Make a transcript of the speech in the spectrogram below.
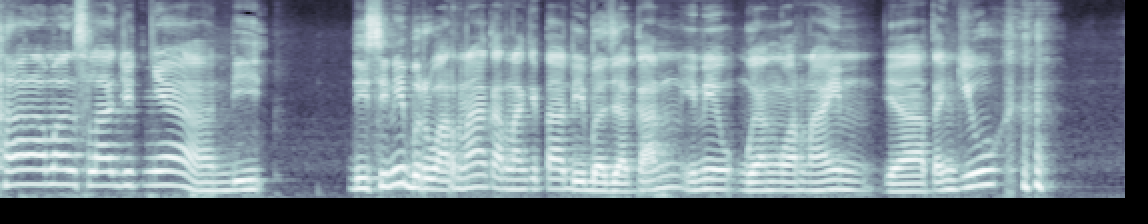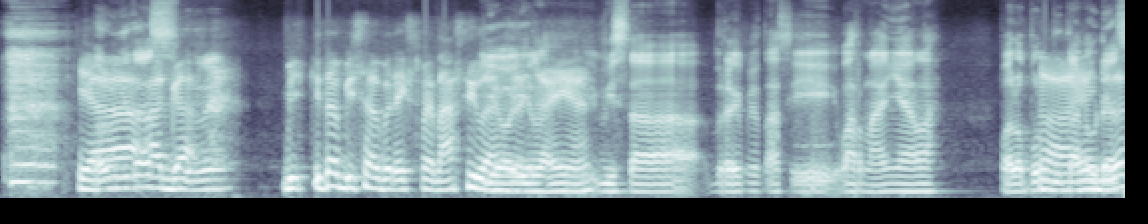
halaman selanjutnya di di sini berwarna karena kita dibajakan. Ini yang warnain ya thank you. Ya, Lalu kita agak bi- kita bisa berekspektasi lah Yo, iya bisa berekspektasi warnanya lah. Walaupun Nah, bukan udah jelas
